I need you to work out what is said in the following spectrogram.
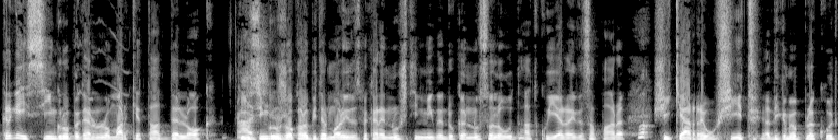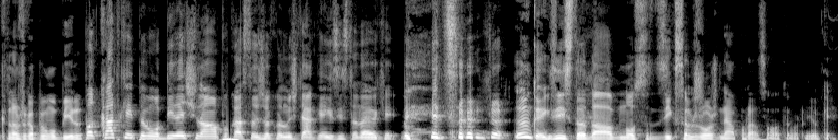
cred că e singurul pe care nu l-a marketat deloc. A, e și- singurul joc al lui Peter Molyneux despre care nu știi nimic pentru că nu s-a lăudat cu el înainte să apară Mă. și chiar reușit. Adică mi-a plăcut când am jucat pe mobil. Păcat că e pe mobile și n-am apucat să joc că nu știam că există, dar e ok. Încă există, dar nu o să zic să-l joci neapărat sau whatever. E ok.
